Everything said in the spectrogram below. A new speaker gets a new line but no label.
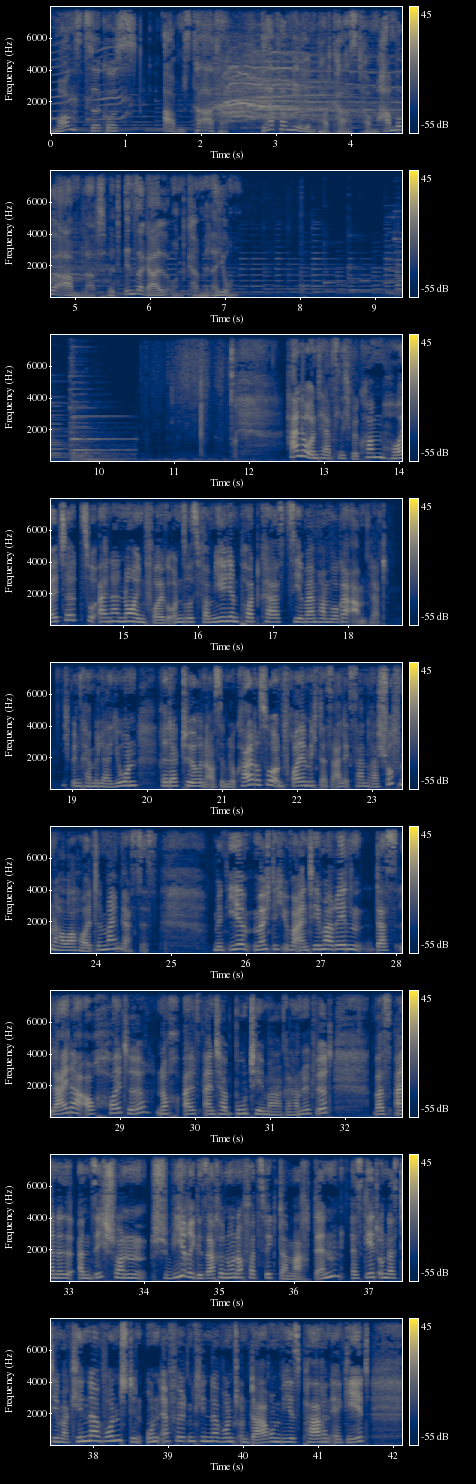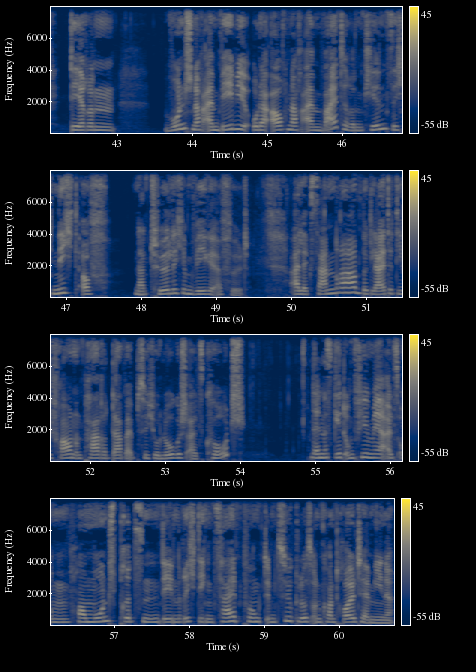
Morgens Zirkus, abends Theater. Der Familienpodcast vom Hamburger Abendblatt mit Insa Gall und Camilla John.
Hallo und herzlich willkommen heute zu einer neuen Folge unseres Familienpodcasts hier beim Hamburger Abendblatt. Ich bin Camilla John, Redakteurin aus dem Lokalressort und freue mich, dass Alexandra Schuffenhauer heute mein Gast ist. Mit ihr möchte ich über ein Thema reden, das leider auch heute noch als ein Tabuthema gehandelt wird, was eine an sich schon schwierige Sache nur noch verzwickter macht. Denn es geht um das Thema Kinderwunsch, den unerfüllten Kinderwunsch und darum, wie es Paaren ergeht, deren Wunsch nach einem Baby oder auch nach einem weiteren Kind sich nicht auf natürlichem Wege erfüllt. Alexandra begleitet die Frauen und Paare dabei psychologisch als Coach. Denn es geht um viel mehr als um Hormonspritzen, den richtigen Zeitpunkt im Zyklus und Kontrolltermine.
